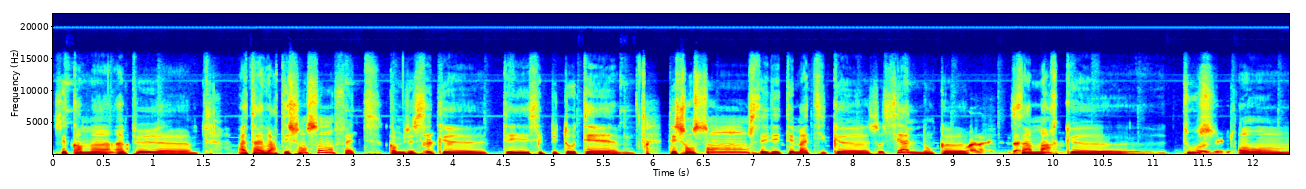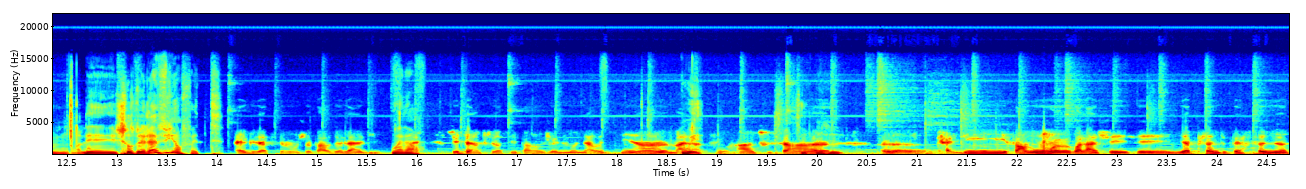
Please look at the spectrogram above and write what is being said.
C'est comme un, un peu euh, à travers tes chansons en fait. Comme je sais que c'est plutôt tes, tes chansons, c'est des thématiques euh, sociales, donc euh, Voilà, ça marque euh, tous on- les choses de la vie en fait. Exactement, je parle de la vie. Voilà. Ouais. J'étais influencée par Eugène Mona aussi, hein, Oui. Tout ça, euh, Mhm. euh, Kali, enfin bon, euh, voilà, il y a plein de personnes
